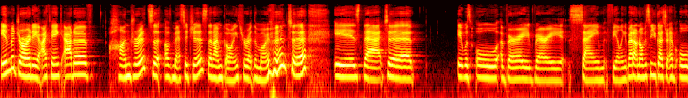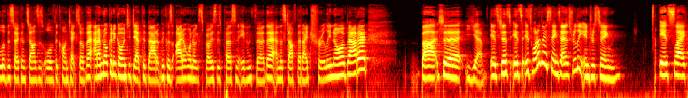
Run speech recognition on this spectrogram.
in majority, I think out of hundreds of messages that I'm going through at the moment uh, is that uh, it was all a very, very same feeling about it. And obviously, you guys don't have all of the circumstances, all of the context of it. And I'm not going to go into depth about it because I don't want to expose this person even further and the stuff that I truly know about it. But uh, yeah, it's just it's it's one of those things, and it's really interesting. It's like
